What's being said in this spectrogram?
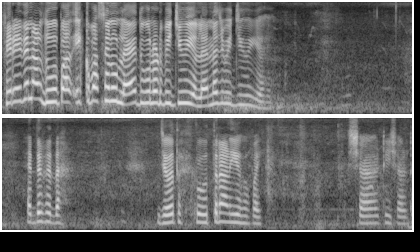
ਫਿਰ ਇਹਦੇ ਨਾਲ ਦੂਏ ਪਾ, ਇੱਕ ਪਾਸੇ ਨੂੰ ਲੈ, ਦੂਏ ਲੋੜ ਬੀਜੀ ਹੋਈ ਹੈ ਲੈਣਾ ਚ ਬੀਜੀ ਹੋਈ ਹੈ ਇਹ। ਇੱਧਰ ਫਿਰਦਾ ਜੋਤ, ਕਬੂਤਰਾਂ ਵਾਲੀ ਉਹ ਪਾਈ। ਸ਼ਰਟ ਟੀ ਸ਼ਰਟ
